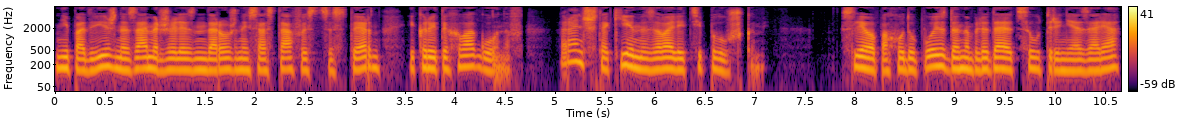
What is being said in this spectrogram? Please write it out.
неподвижно замер железнодорожный состав из цистерн и крытых вагонов. Раньше такие называли теплушками. Слева по ходу поезда наблюдаются утренняя заря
